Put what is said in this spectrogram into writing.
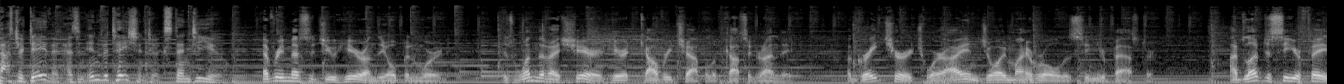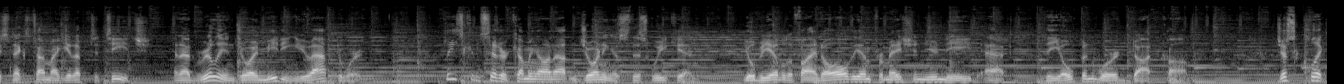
Pastor David has an invitation to extend to you. Every message you hear on the open word is one that I shared here at Calvary Chapel of Casa Grande. a great church where I enjoy my role as senior pastor. I'd love to see your face next time I get up to teach, and I'd really enjoy meeting you afterward. Please consider coming on out and joining us this weekend. You'll be able to find all the information you need at theopenword.com. Just click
